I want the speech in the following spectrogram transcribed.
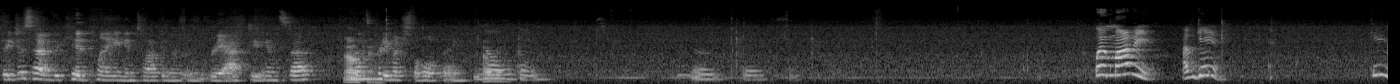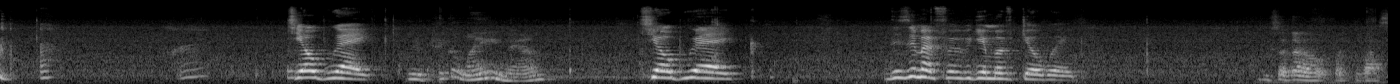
They just have the kid playing and talking and reacting and stuff. Okay. That's pretty much the whole thing. No Okay. game. No game. Wait, mommy, I have a game. Game. Uh, Jailbreak. Dude, pick a lane, man. Jailbreak. This is my favorite game of jailbreak. You said that like the last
